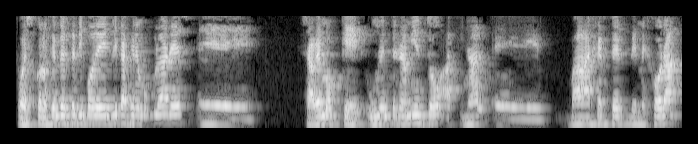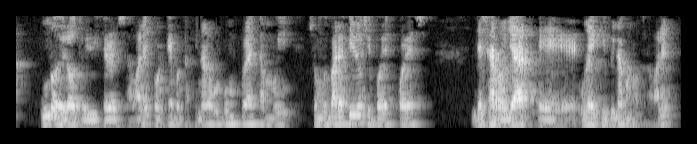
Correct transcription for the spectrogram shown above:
Pues conociendo este tipo de implicaciones musculares, eh, sabemos que un entrenamiento al final eh, va a ejercer de mejora uno del otro y viceversa, ¿vale? ¿Por qué? Porque al final los grupos musculares están muy, son muy parecidos y puedes, puedes desarrollar eh, una disciplina con otra, ¿vale?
